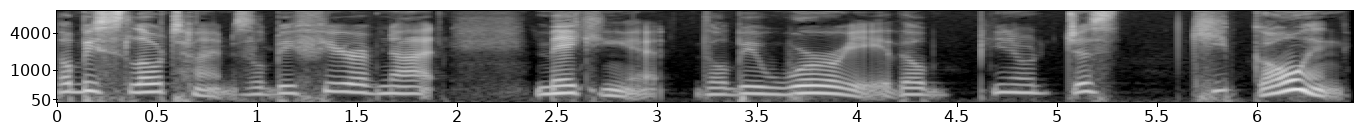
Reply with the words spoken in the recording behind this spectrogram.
There'll be slow times. There'll be fear of not making it. There'll be worry. There'll, you know, just keep going.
